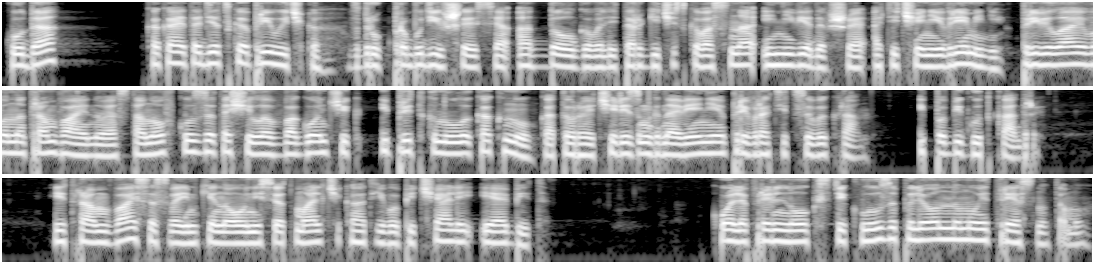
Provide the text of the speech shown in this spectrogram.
«Куда?» Какая-то детская привычка, вдруг пробудившаяся от долгого летаргического сна и не ведавшая о течении времени, привела его на трамвайную остановку, затащила в вагончик и приткнула к окну, которое через мгновение превратится в экран. И побегут кадры. И трамвай со своим кино унесет мальчика от его печали и обид. Коля прильнул к стеклу запыленному и треснутому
